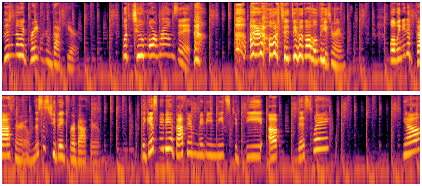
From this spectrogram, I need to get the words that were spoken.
There's another great room back here with two more rooms in it. I don't know what to do with all of these rooms. Well, we need a bathroom. This is too big for a bathroom. I guess maybe a bathroom maybe needs to be up this way. Yeah,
